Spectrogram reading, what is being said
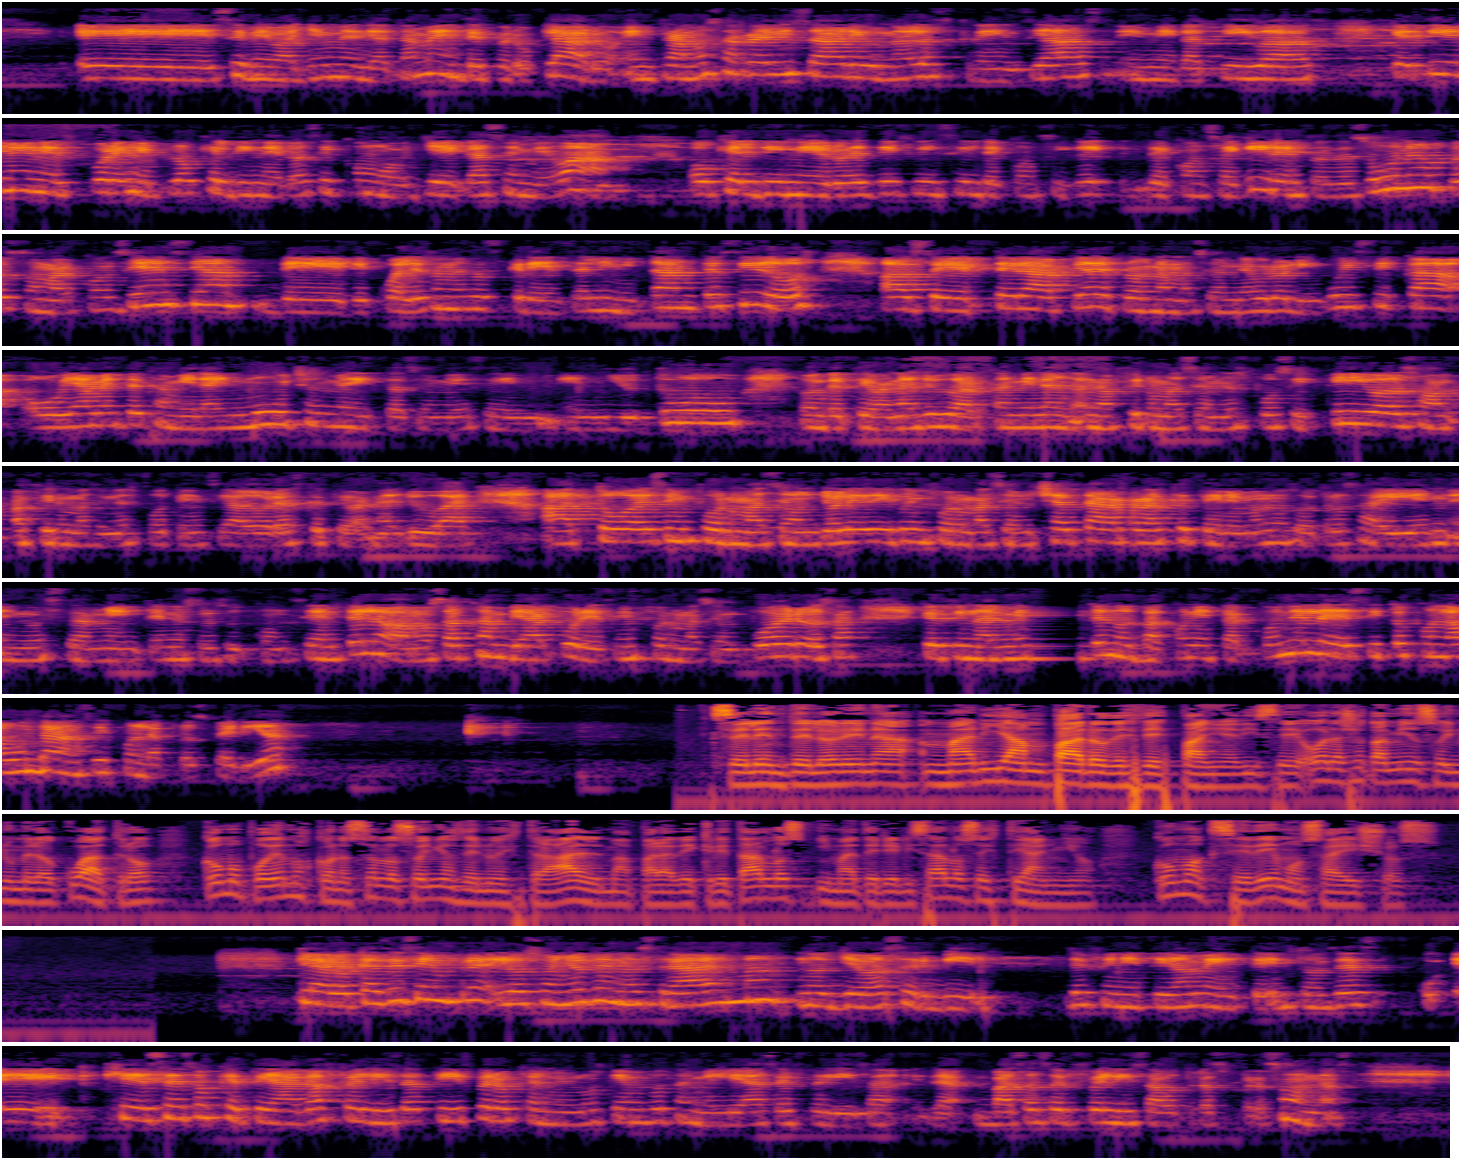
eh, se me vaya inmediatamente, pero claro, entramos a revisar y una de las creencias negativas que tienen es, por ejemplo, que el dinero así como llega se me va o que el dinero es difícil de conseguir. Entonces, uno, pues tomar conciencia de, cuáles son esas creencias limitantes y dos, hacer terapia de programación neurolingüística. Obviamente también hay muchas meditaciones en, YouTube donde te van a ayudar también en afirmaciones positivas, afirmaciones potenciales que te van a ayudar a toda esa información. Yo le digo información chatarra que tenemos nosotros ahí en, nuestra mente, en nuestro subconsciente, la vamos a cambiar por esa información poderosa que finalmente nos va a conectar con el éxito, con la abundancia y con la prosperidad. Excelente, Lorena. María Amparo desde España dice, hola, yo también soy número 4. ¿Cómo podemos conocer los sueños de nuestra alma para decretarlos y materializarlos este año? ¿Cómo accedemos a ellos? Claro, casi siempre los sueños de nuestra alma nos lleva a servir, definitivamente. Entonces, eh, ¿qué es eso que te haga feliz a ti, pero que al mismo tiempo también le hace feliz, a, vas a hacer feliz a otras personas?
